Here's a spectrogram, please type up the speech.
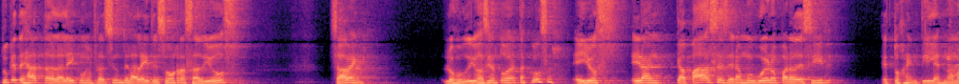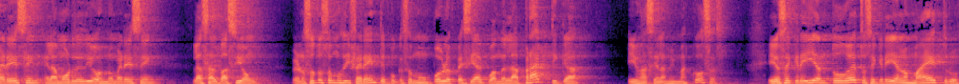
Tú que te jactas de la ley con infracción de la ley, deshonras a Dios. ¿Saben? Los judíos hacían todas estas cosas. Ellos eran capaces, eran muy buenos para decir, estos gentiles no merecen el amor de Dios, no merecen la salvación. Pero nosotros somos diferentes porque somos un pueblo especial cuando en la práctica ellos hacían las mismas cosas. Ellos se creían todo esto, se creían los maestros,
